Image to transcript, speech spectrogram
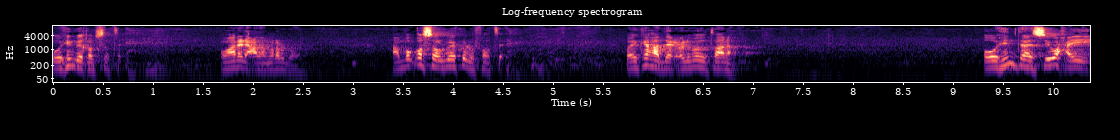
Oohin bay qabsatay. Waanay dhacda marar badan. Amba qosol bay ku dhufatay. Way ka hadleen culimadu taana. Oohintaasi waxay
